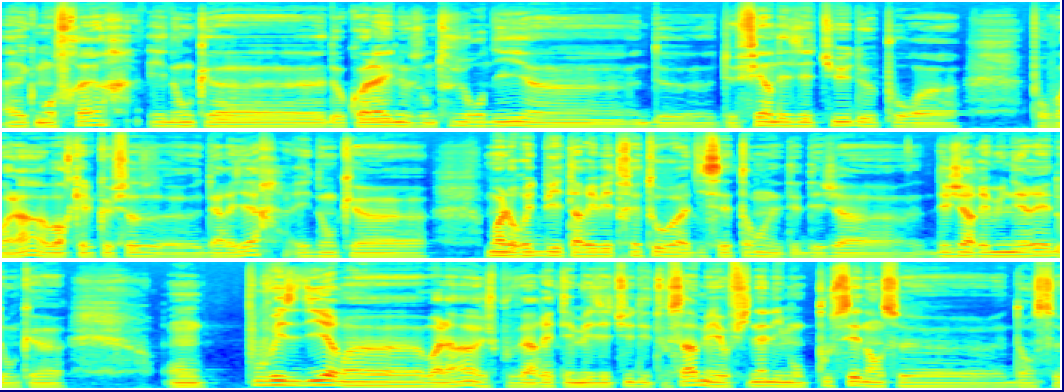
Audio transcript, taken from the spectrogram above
avec mon frère. Et donc, euh, donc voilà, ils nous ont toujours dit euh, de, de, faire des études pour, pour voilà, avoir quelque chose derrière. Et donc, moi, le rugby est arrivé très tôt, à 17 ans, on était déjà, déjà rémunéré. Donc, on pouvait se dire, voilà, je pouvais arrêter mes études et tout ça. Mais au final, ils m'ont poussé dans ce. Dans ce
